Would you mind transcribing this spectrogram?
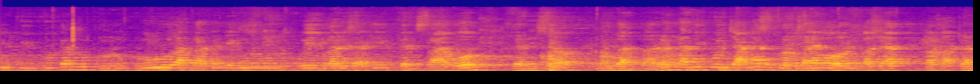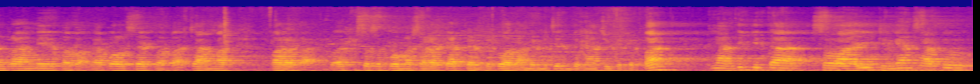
ibu-ibu kan lu guru-guru lah kata yang kuwi mulai saiki ben srawung ben iso membang bareng nanti puncaknya sebelum saya mohon kepada Bapak dan Ramil, Bapak Kapolsek, Bapak Camat, para sesepuh masyarakat dan ketua takmir masjid untuk maju ke depan nanti kita selai dengan satu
